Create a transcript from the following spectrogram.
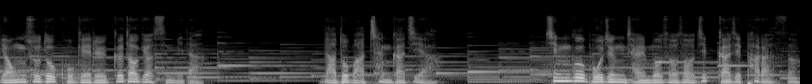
영수도 고개를 끄덕였습니다. 나도 마찬가지야. 친구 보증 잘못 서서 집까지 팔았어.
